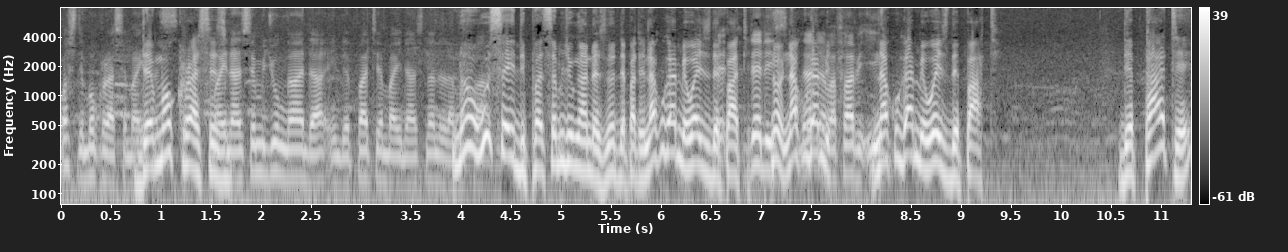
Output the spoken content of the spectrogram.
what's democracy minus? Democracy is- minus mjunganda in the party minus Nandala no who said the semjunganda is not the party? Nakugambye where is the party? there is no in. nakugambye where is the party? The party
